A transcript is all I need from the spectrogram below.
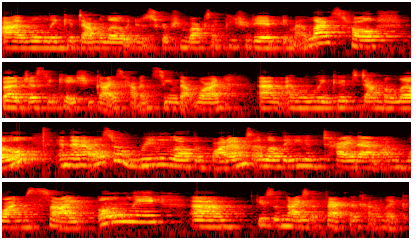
I will link it down below in the description box. I featured it in my last haul, but just in case you guys haven't seen that one, um, I will link it down below. And then I also really love the bottoms. I love that you can tie them on one side only. Um, gives a nice effect, that kind of like,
